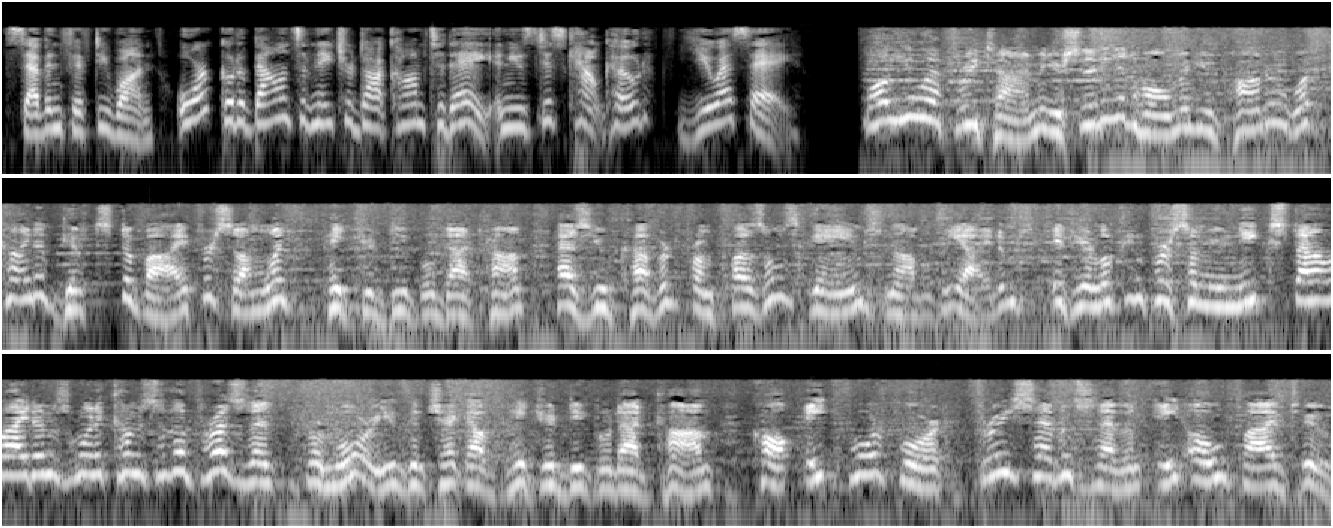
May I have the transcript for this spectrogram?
751 or go to balanceofnature.com today and use discount code USA. While you have free time and you're sitting at home and you ponder what kind of gifts to buy for someone, PatriotDepot.com has you covered from puzzles, games, novelty items. If you're looking for some unique style items when it comes to the president, for more you can check out PatriotDepot.com. Call 844-377-8052.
